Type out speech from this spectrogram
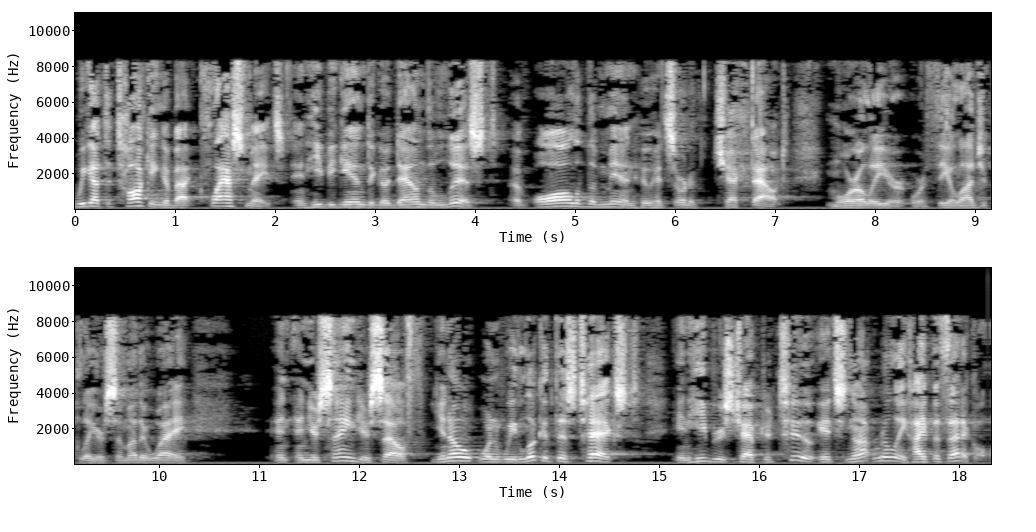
we got to talking about classmates and he began to go down the list of all of the men who had sort of checked out morally or, or theologically or some other way. And, and you're saying to yourself, you know, when we look at this text in Hebrews chapter 2, it's not really hypothetical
